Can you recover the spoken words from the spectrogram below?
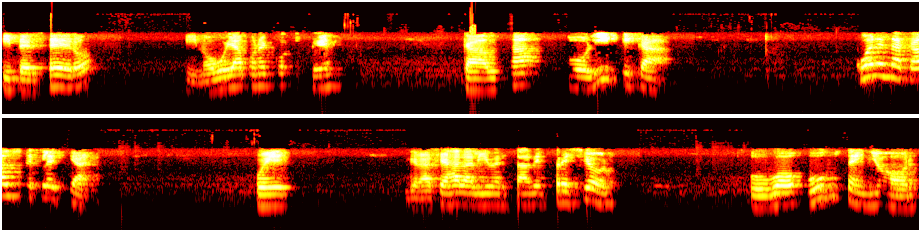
Y tercero, y no voy a poner con usted, causa política. ¿Cuál es la causa eclesial? Pues, gracias a la libertad de expresión, hubo un señor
